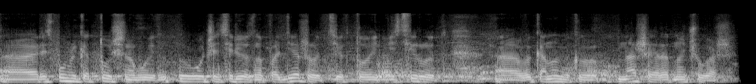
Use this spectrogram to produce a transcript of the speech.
э, республика точно будет очень серьезно поддерживать тех, кто инвестирует э, в экономику нашей родной Чувашии.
